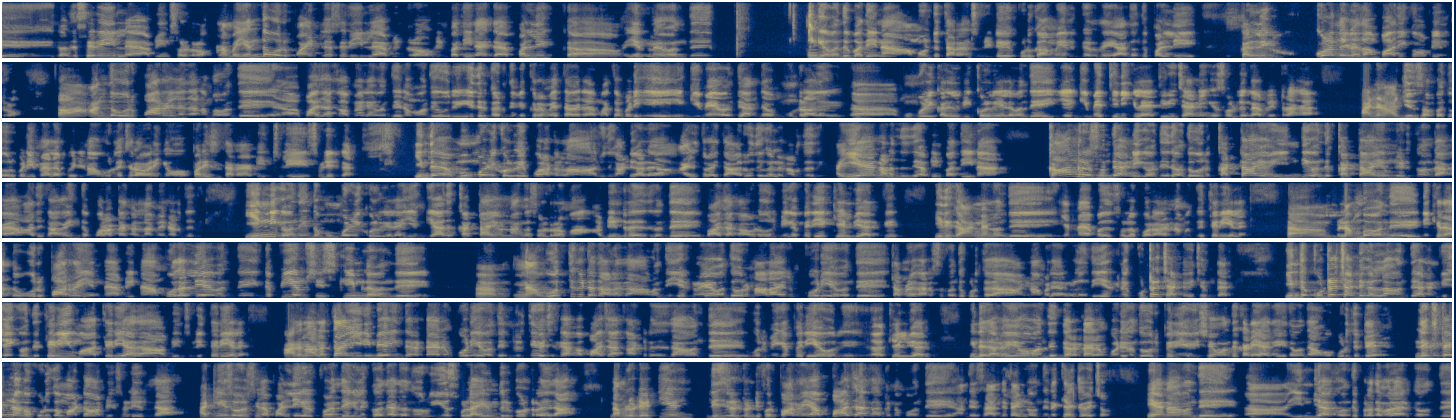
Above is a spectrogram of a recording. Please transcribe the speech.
இது வந்து சரியில்லை அப்படின்னு சொல்றோம். நம்ம எந்த ஒரு பாயிண்ட்ல சரியில்லை அப்படின்றோம் அப்படின்னு பாத்தீங்கன்னா இந்த பள்ளி ஏற்கனவே வந்து இங்க வந்து பாத்தீங்கன்னா அமௌண்ட் தரேன்னு சொல்லிட்டு கொடுக்காம இருக்கிறது அது வந்து பள்ளி கல்வி குழந்தைகளை தான் பாதிக்கும் அப்படின்றோம். ஆஹ் அந்த ஒரு பார்வையில தான் நம்ம வந்து ஆஹ் பாஜக மேல வந்து நம்ம வந்து ஒரு எதிர்கருத்து வைக்கிறோமே தவிர மற்றபடி எங்கேயுமே வந்து அந்த மூன்றாவது ஆஹ் மும்மொழி கல்வி கொள்கையில வந்து எங்கேயுமே திணிக்கல. திணிச்சா நீங்க சொல்லுங்க அப்படின்றாங்க. அண்ணன் அர்ஜுன் சம்பத் ஒரு படி மேல போயிட்டு நான் ஒரு லட்ச ரூபா வரைக்கும் பரிசு தரேன் அப்படின்னு சொல்லி சொல்லியிருக்காரு. இந்த மும்மொழி கொள்கை போராட்டம்லாம் அறுபது ஆண்டுகால ஆயிரத்தி தொள்ளாயிரத்தி அறுபதுகள்ல நடந்தது. ஏன் நடந்தது அப்படின்னு பாத்தீங்கன்னா காங்கிரஸ் வந்து அன்னைக்கு வந்து இதை வந்து ஒரு கட்டாயம் இந்தி வந்து கட்டாயம்னு எடுத்து வந்தாங்க. அதுக்காக இந்த போராட்டங்கள் எல்லாமே நடந்தது. இன்னைக்கு வந்து இந்த மும்மொழி கொள்கையில எங்கேயாவது கட்டாயம்னு நாங்க சொல்றோமா அப்படின்றது வந்து பாஜகவோட ஒரு மிகப்பெரிய கேள்வியா இருக்கு. இதுக்கு அண்ணன் வந்து என்ன பதில் சொல்ல போறாருன்னு நமக்கு தெரியல. நம்ம வந்து நிக்கிற அந்த ஒரு பார்வை என்ன அப்படின்னா முதல்ல வந்து இந்த பிஎம்சி ஸ்கீம்ல வந்து நான் நான் ஒத்துக்கிட்டதாலதான் வந்து ஏற்கனவே வந்து ஒரு நாலாயிரம் கோடியை வந்து தமிழக அரசுக்கு வந்து கொடுத்ததா அண்ணாமலை அவர்கள் வந்து ஏற்கனவே குற்றச்சாட்டு வச்சிருந்தார். இந்த குற்றச்சாட்டுகள்லாம் வந்து அண்ணன் விஜய்க்கு வந்து தெரியுமா தெரியாதா அப்படின்னு சொல்லி தெரியல. அதனால தான் இனிமே இந்த ரெண்டாயிரம் கோடியை வந்து நிறுத்தி வச்சிருக்காங்க பாஜகன்றது தான் வந்து ஒரு மிகப்பெரிய ஒரு கேள்வியா இருக்கு. இந்த தடவையும் வந்து இந்த ரெண்டாயிரம் கோடி வந்து ஒரு பெரிய விஷயம் வந்து கிடையாது. இதை வந்து அவங்க கொடுத்துட்டு நெக்ஸ்ட் டைம் நாங்க கொடுக்க மாட்டோம் அப்படின்னு சொல்லியிருந்தா அட்லீஸ்ட் ஒரு சில பள்ளிகள் குழந்தைகளுக்கு வந்து அது வந்து ஒரு யூஸ்ஃபுல்லா இருந்திருக்கும்ன்றதுதான் நம்மளுடைய டிஎன் டிஜிட்டல் டுவெண்ட்டி ஃபோர் பார்வையா பாஜகவுக்கு நம்ம வந்து அந்த அந்த டைம்ல வந்து கேட்க வச்சோம். ஏன்னா வந்து ஆஹ், இந்தியாவுக்கு வந்து பிரதமரா இருக்க வந்து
